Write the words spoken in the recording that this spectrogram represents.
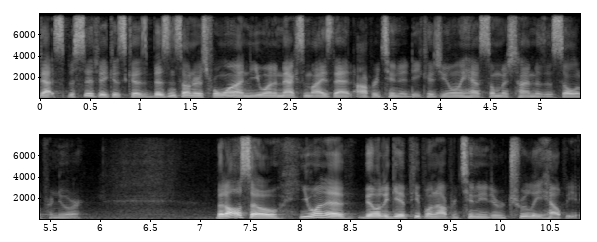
that specific is because business owners, for one, you want to maximize that opportunity because you only have so much time as a solopreneur. But also, you want to be able to give people an opportunity to truly help you.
